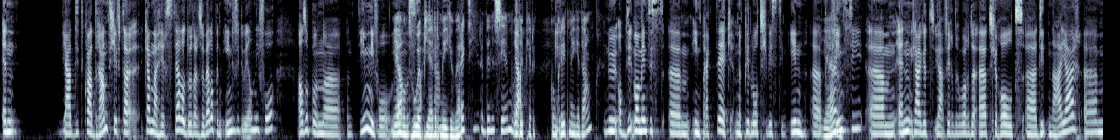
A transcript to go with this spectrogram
en ja, dit kwadrant geeft dat, kan dat herstellen door daar zowel op een individueel niveau als op een, uh, een teamniveau mee Ja, want hoe heb jij ermee gewerkt hier binnen CM? Wat ja. heb je concreet mee gedaan? Nu, op dit moment is um, in praktijk een piloot geweest in één uh, ja. provincie. Um, en gaat het ja, verder worden uitgerold uh, dit najaar. Um,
